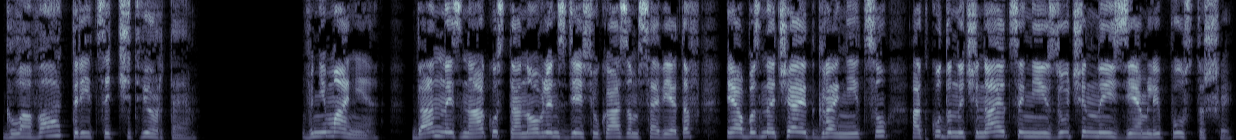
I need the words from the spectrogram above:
Глава 34. Внимание! Данный знак установлен здесь указом Советов и обозначает границу, откуда начинаются неизученные земли пустоши.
